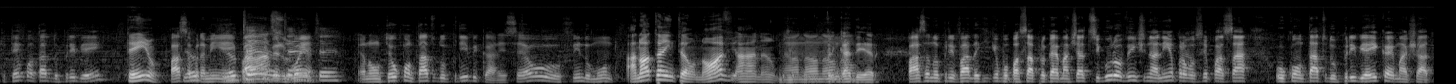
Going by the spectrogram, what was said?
tu tem o contato do Pribe aí? Tenho. Passa Eu- pra mim aí, eu passa tenho, eu vergonha. tenho, tenho. Eu não tenho o contato do Pribe, cara, isso é o fim do mundo. Anota aí então, 9. Ah, não. Não, não, não. Brincadeira. não. Passa no privado aqui que eu vou passar pro Caio Machado. Segura o ouvinte na linha para você passar o contato do Pribe aí, Caio Machado.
